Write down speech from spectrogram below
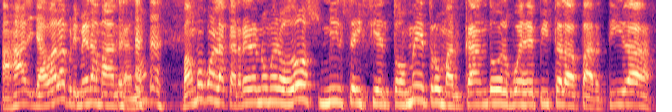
Ajá, ya va la primera marca, ¿no? Vamos con la carrera número 2, 1600 metros, marcando el juez de pista la partida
